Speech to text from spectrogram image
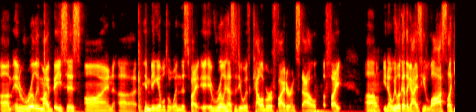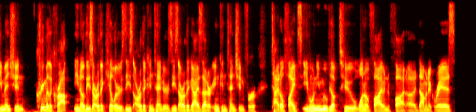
Um, and really, my basis on uh, him being able to win this fight, it, it, really has to do with caliber of fighter and style of fight. Um, You know, we look at the guys he lost, like you mentioned, cream of the crop. You know, these are the killers, these are the contenders, these are the guys that are in contention for title fights. Even when he moved up to 105 and fought uh, Dominick Reyes.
